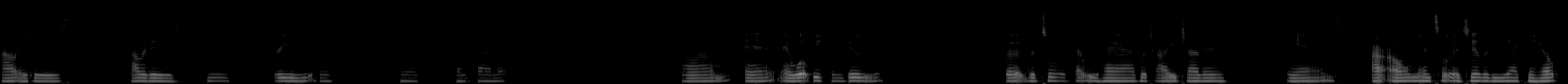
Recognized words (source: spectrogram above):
how it is, how it is used, to breed, and, and, and trauma, um, and and what we can do. The the tools that we have, which are each other, and our own mental agility that can help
